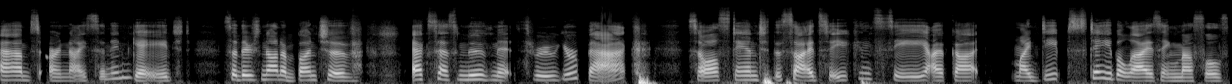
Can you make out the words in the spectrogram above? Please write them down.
abs are nice and engaged so there's not a bunch of excess movement through your back so I'll stand to the side so you can see I've got my deep stabilizing muscles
